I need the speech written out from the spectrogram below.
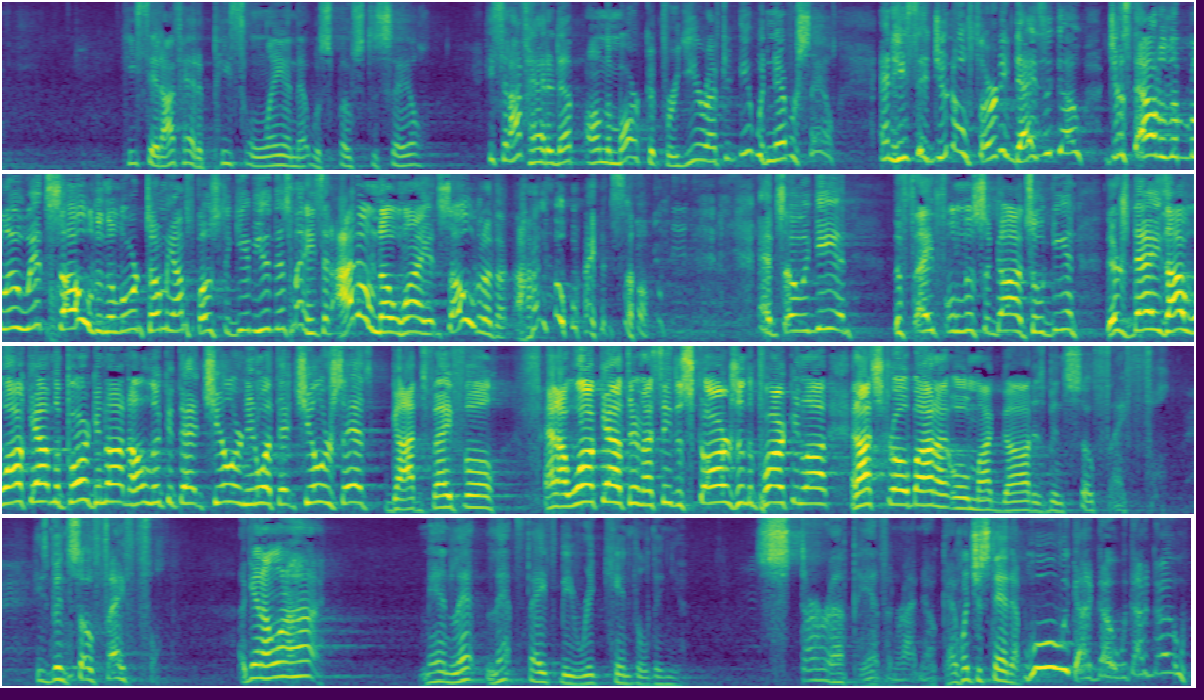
He said, I've had a piece of land that was supposed to sell. He said, I've had it up on the market for a year after, it would never sell. And he said, You know, 30 days ago, just out of the blue, it sold. And the Lord told me I'm supposed to give you this money. He said, I don't know why it sold. And I thought, I know why it sold. and so again, the faithfulness of God. So again, there's days I walk out in the parking lot and I'll look at that chiller, and you know what that chiller says? God's faithful. And I walk out there and I see the scars in the parking lot, and I stroll by and I, oh my God has been so faithful. He's been so faithful. Again, I want to, man, let, let faith be rekindled in you. Stir up heaven right now, okay? Once you stand up, woo, we got to go, we got to go.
